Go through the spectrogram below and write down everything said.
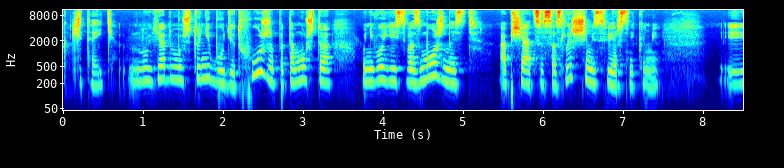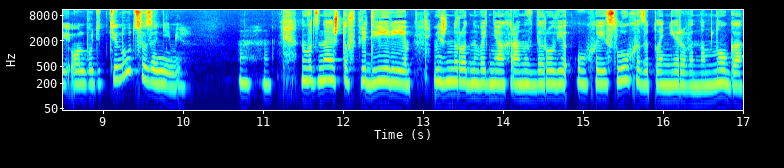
Как считаете? Ну, я думаю, что не будет хуже, потому что у него есть возможность общаться со слышащими сверстниками и он будет тянуться за ними. Угу. Ну вот знаю, что в преддверии Международного дня охраны здоровья уха и слуха запланировано много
